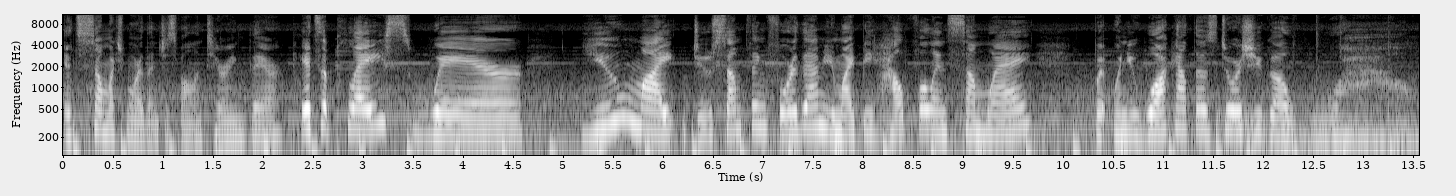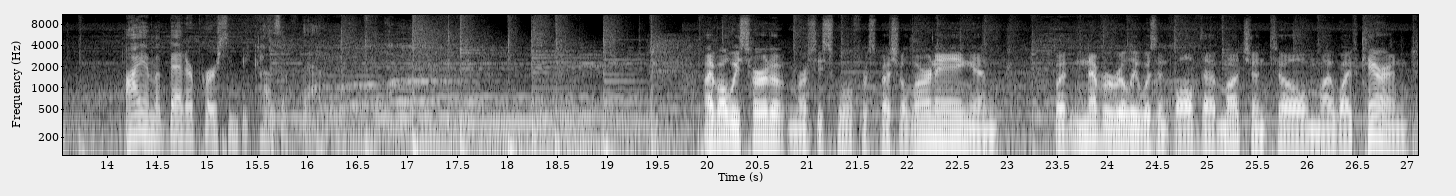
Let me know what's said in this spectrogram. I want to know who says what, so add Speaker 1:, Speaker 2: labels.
Speaker 1: It's so much more than just volunteering there. It's a place where you might do something for them, you might be helpful in some way, but when you walk out those doors, you go, wow, I am a better person because of that.
Speaker 2: I've always heard of Mercy School for Special Learning and but never really was involved that much until my wife Karen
